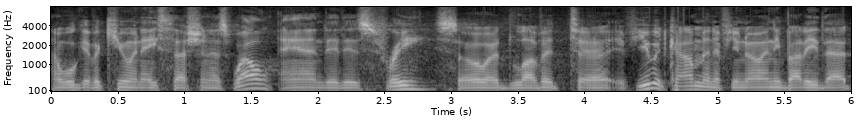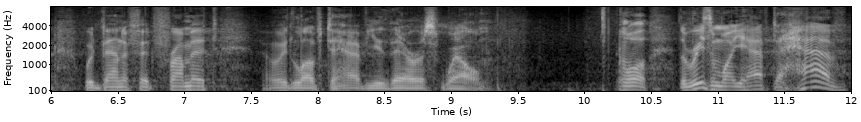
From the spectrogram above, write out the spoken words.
And we'll give a Q&A session as well, and it is free, so I'd love it if you would come, and if you know anybody that would benefit from it, we'd love to have you there as well. Well, the reason why you have to have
